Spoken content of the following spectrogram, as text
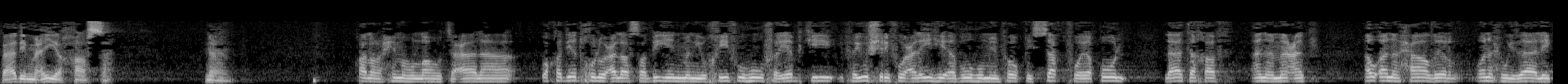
فهذه معية خاصة. نعم. قال رحمه الله تعالى وقد يدخل على صبي من يخيفه فيبكي فيشرف عليه أبوه من فوق السقف ويقول لا تخف أنا معك أو أنا حاضر ونحو ذلك.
